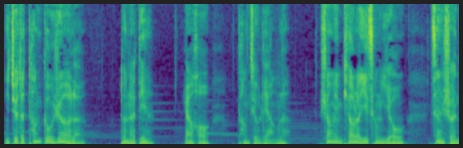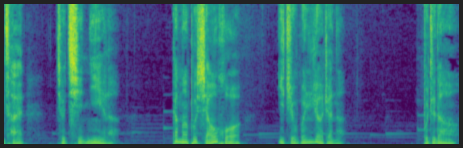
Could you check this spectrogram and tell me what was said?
你觉得汤够热了，断了电，然后汤就凉了，上面飘了一层油，再涮菜就起腻了。干嘛不小火，一直温热着呢？不知道。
